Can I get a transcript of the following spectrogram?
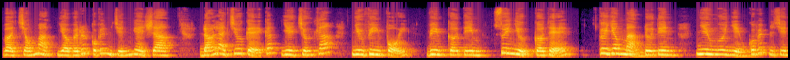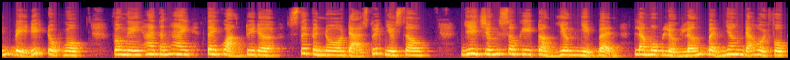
và chóng mặt do virus COVID-19 gây ra. Đó là chưa kể các di chứng khác như viêm phổi, viêm cơ tim, suy nhược cơ thể. Cư dân mạng đưa tin nhiều người nhiễm COVID-19 bị điếc đột ngột. Vào ngày 2 tháng 2, tài khoản Twitter Stefano đã tweet như sau. Di chứng sau khi toàn dân nhiễm bệnh là một lượng lớn bệnh nhân đã hồi phục,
